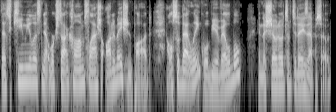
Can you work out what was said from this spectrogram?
That's cumulusnetworks.com slash automation pod. Also, that link will be available in the show notes of today's episode.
